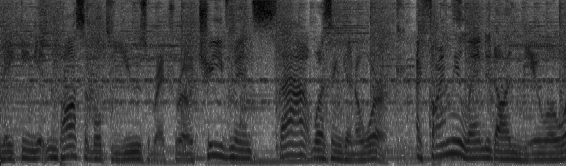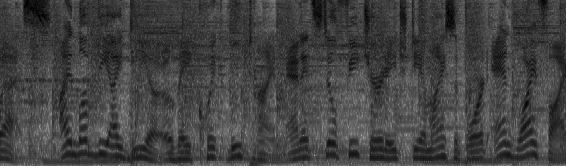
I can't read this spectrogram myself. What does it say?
making it impossible to use retro achievements, that wasn't gonna work. I finally landed on MuOS. I love the idea of a quick boot time, and it still featured HDMI support and Wi-Fi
